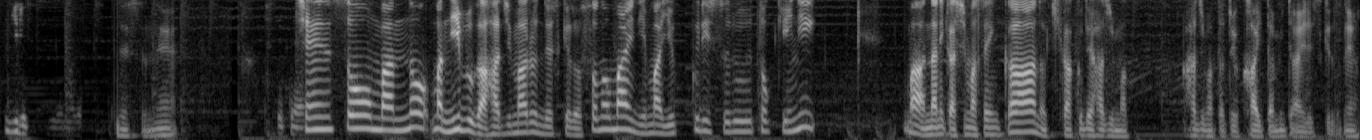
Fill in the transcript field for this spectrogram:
すぎるっていうのでですね。チェーンソーマンの、まあ、2部が始まるんですけど、その前に、まあ、ゆっくりするときに、まあ、何かしませんかの企画で始まっ始まったというか書いたみたいですけどね。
